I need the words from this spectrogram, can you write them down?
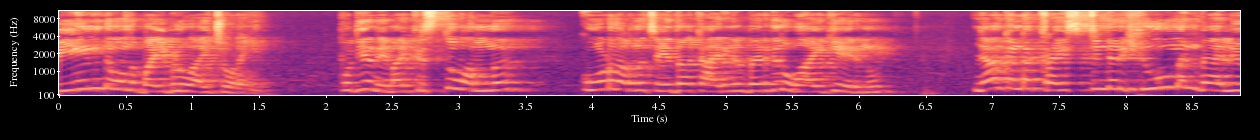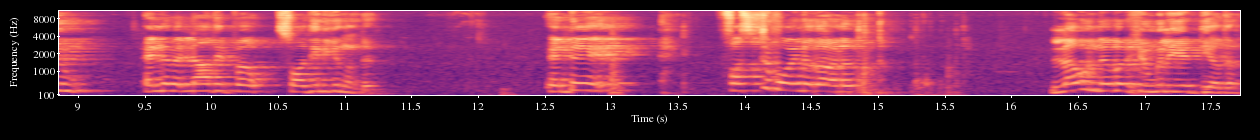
വീണ്ടും ഒന്ന് ബൈബിൾ വായിച്ചു തുടങ്ങി. പുതിയ നിയമമായി ക്രിസ്തു വന്ന് കൂടെ നടന്ന് ചെയ്ത കാര്യങ്ങൾ വെറുതെ വായിക്കുകയായിരുന്നു. ഞാൻ കണ്ട ക്രൈസ്റ്റിന്റെ ഒരു ഹ്യൂമൻ വാല്യൂ എന്നെ വല്ലാതെ ഇപ്പോൾ സ്വാധീനിക്കുന്നുണ്ട്. എന്റെ ഫസ്റ്റ് പോയിന്റ് അതാണ് love never humiliate the other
